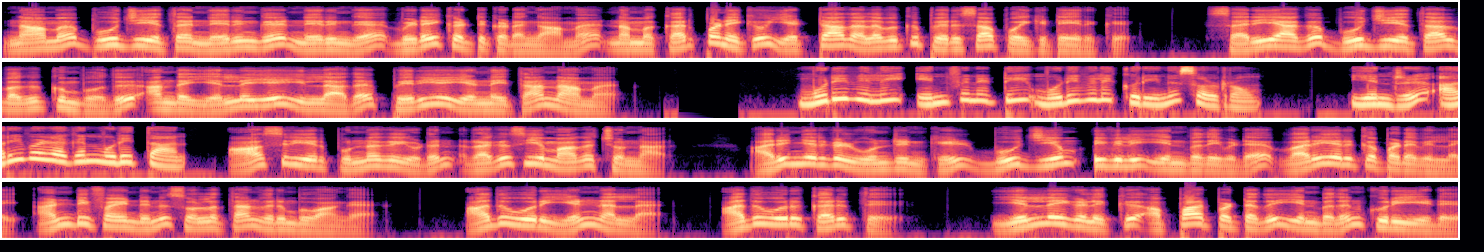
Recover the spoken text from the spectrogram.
நாம பூஜ்ஜியத்தை நெருங்க நெருங்க விடை கட்டுக்கடங்காம நம்ம கற்பனைக்கும் எட்டாத அளவுக்கு பெருசா போய்கிட்டே இருக்கு. சரியாக பூஜ்ஜியத்தால் வகுக்கும்போது அந்த எல்லையே இல்லாத பெரிய எண்ணைத்தான் நாம. முடிவிலி இன்ஃபினிட்டி முடிவிலி குறின்னு சொல்றோம் என்று அறிவழகன் முடித்தான். ஆசிரியர் புன்னகையுடன் ரகசியமாகச் சொன்னார். அறிஞர்கள் ஒன்றின் கீழ் பூஜ்ஜியம் முடிவிலி என்பதை விட வரையறுக்கப்படவில்லை அன்டிஃபைன்டுன்னு சொல்லத்தான் விரும்புவாங்க. அது ஒரு எண் அல்ல அது ஒரு கருத்து. எல்லைகளுக்கு அப்பாற்பட்டது என்பதன் குறியீடு.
